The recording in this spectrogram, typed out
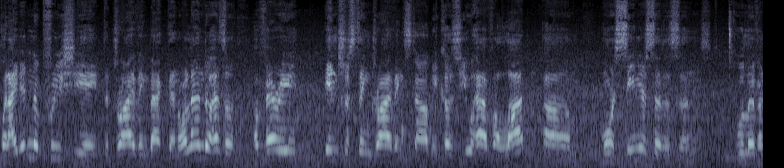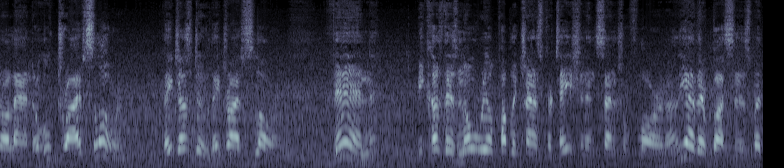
but I didn't appreciate the driving back then. Orlando has a, a very interesting driving style because you have a lot um, more senior citizens who live in Orlando who drive slower. They just do. They drive slower. Then, because there's no real public transportation in Central Florida, yeah, there are buses, but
